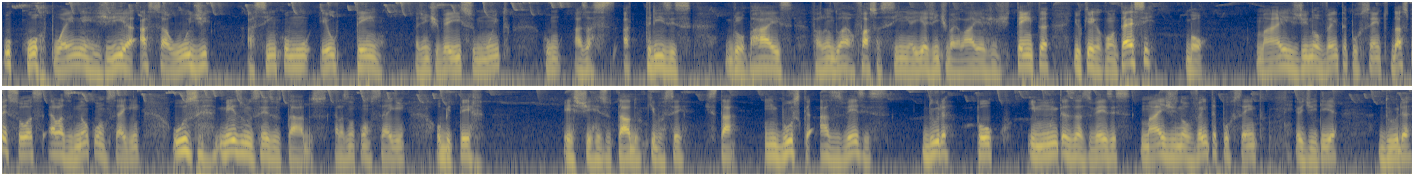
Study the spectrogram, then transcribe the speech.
o corpo, a energia, a saúde, assim como eu tenho. A gente vê isso muito com as atrizes globais falando, ah, eu faço assim, aí a gente vai lá e a gente tenta, e o que, que acontece? Bom, mais de 90% das pessoas elas não conseguem os mesmos resultados, elas não conseguem obter este resultado que você está em busca. Às vezes dura pouco e muitas das vezes, mais de 90%, eu diria, dura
